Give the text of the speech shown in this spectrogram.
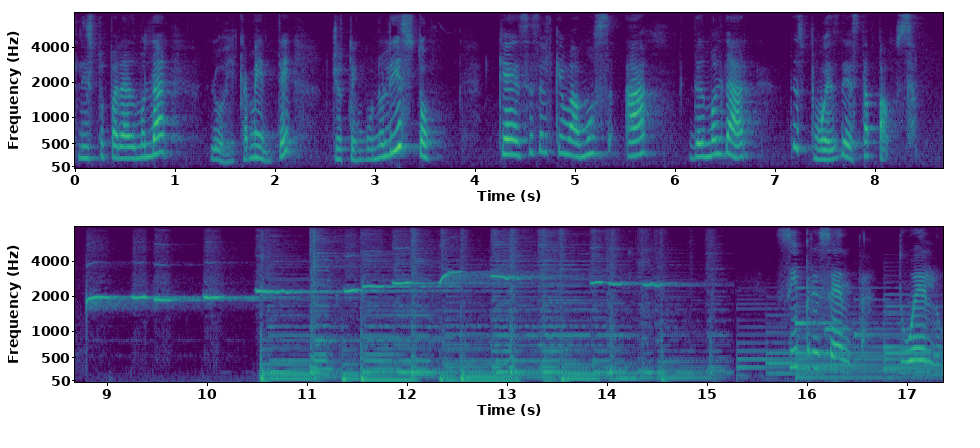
listo para desmoldar. Lógicamente, yo tengo uno listo, que ese es el que vamos a desmoldar después de esta pausa. Si presenta duelo,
